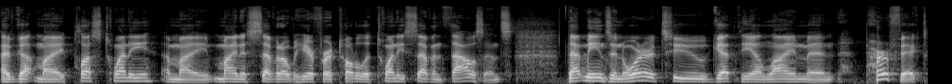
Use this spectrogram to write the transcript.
I've got my plus 20 and my minus 7 over here for a total of 27 thousandths. That means in order to get the alignment perfect,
